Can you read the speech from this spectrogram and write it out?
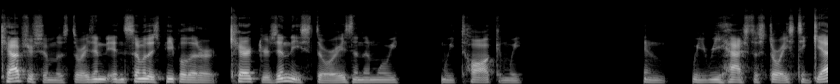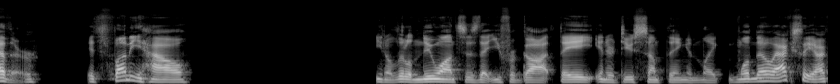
capture some of those stories and, and some of those people that are characters in these stories, and then when we we talk and we and we rehash the stories together, it's funny how you know little nuances that you forgot they introduce something and like well no actually i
